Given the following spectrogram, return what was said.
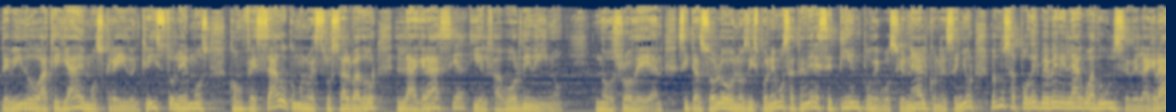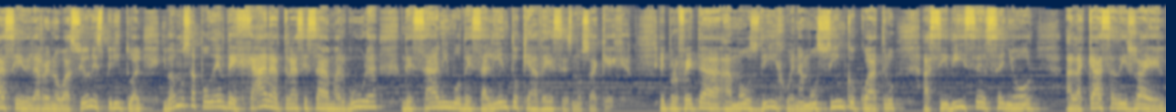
Debido a que ya hemos creído en Cristo, le hemos confesado como nuestro Salvador, la gracia y el favor divino nos rodean. Si tan solo nos disponemos a tener ese tiempo devocional con el Señor, vamos a poder beber el agua dulce de la gracia y de la renovación espiritual y vamos a poder dejar atrás esa amargura, desánimo, desaliento que a veces nos aqueja. El profeta Amós dijo en Amós 5:4, así dice el Señor a la casa de Israel,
